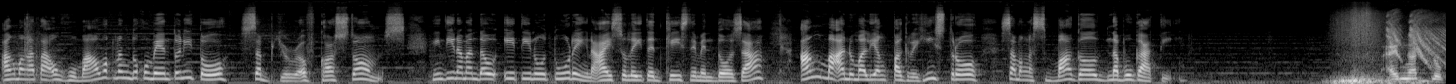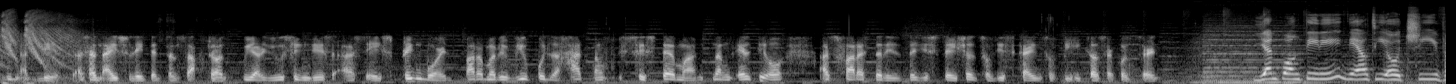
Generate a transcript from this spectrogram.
ang mga taong humawak ng dokumento nito sa Bureau of Customs. Hindi naman daw itinuturing na isolated case ni Mendoza ang maanumalyang pagrehistro sa mga smuggled na Bugatti. I'm not looking at this as an isolated transaction. We are using this as a springboard para ma-review po lahat ng sistema ng LTO as far as the re- registrations of these kinds of vehicles are concerned. Yan po ang tinig ni LTO Chief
